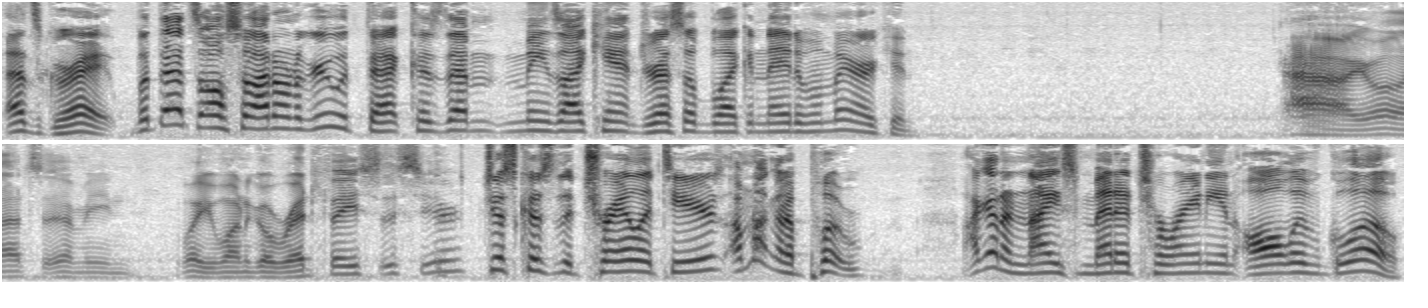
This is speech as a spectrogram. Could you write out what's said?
That's great. But that's also, I don't agree with that because that means I can't dress up like a Native American. Ah, well, that's. I mean, well, you want to go red face this year? Just because the Trail of Tears, I'm not going to put, I got a nice Mediterranean olive glow.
